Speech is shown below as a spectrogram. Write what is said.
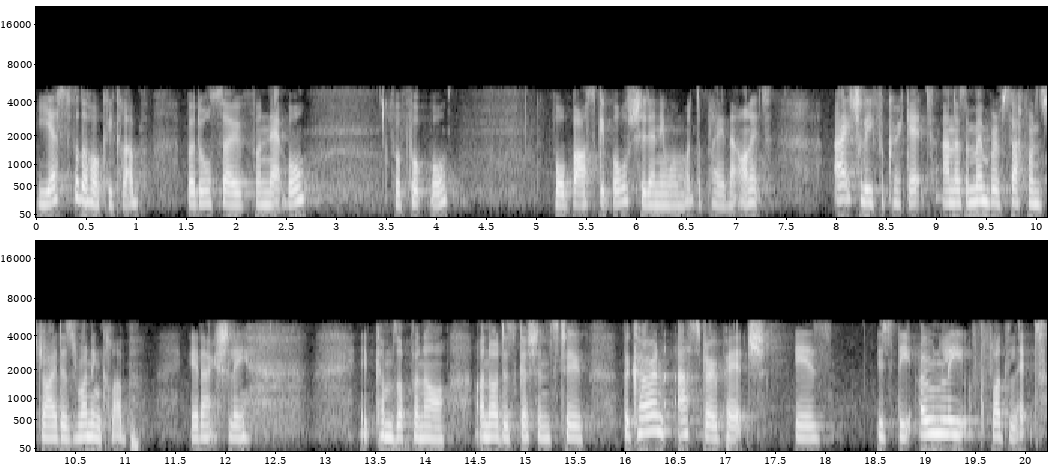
yes, for the hockey club, but also for netball, for football, for basketball, should anyone want to play that on it, actually for cricket, and as a member of Saffron Striders Running Club, it actually it comes up in our, in our discussions too. The current Astro pitch is, is the only floodlit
